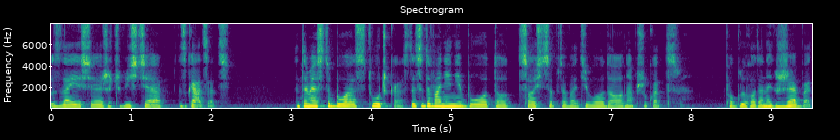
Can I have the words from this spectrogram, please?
zdaje się rzeczywiście zgadzać. Natomiast to była stłuczka. Zdecydowanie nie było to coś, co prowadziło do na przykład pogruchotanych żeber.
